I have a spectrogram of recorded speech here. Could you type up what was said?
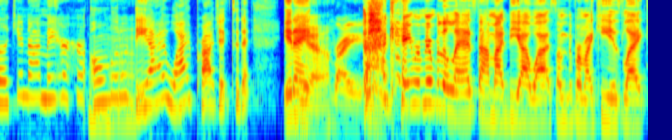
look you know i made her her own little mm-hmm. diy project today it ain't Yeah. right. I can't remember the last time I DIYed something for my kids. Like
